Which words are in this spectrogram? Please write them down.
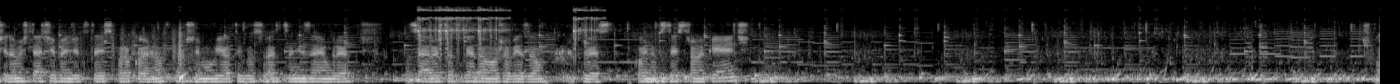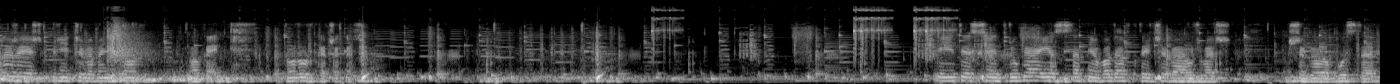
się domyślacie, będzie tutaj sporo coinów. Znaczy mówię o tych osobach, co nie znają gry. A cała reszta to wiadomo, że wiedzą. Tu jest coinów z tej strony 5. Szkoda, że jeszcze później trzeba będzie tą... Okej, okay. tą rurkę czekać. I to jest druga i ostatnia woda, w której trzeba używać naszego booster.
